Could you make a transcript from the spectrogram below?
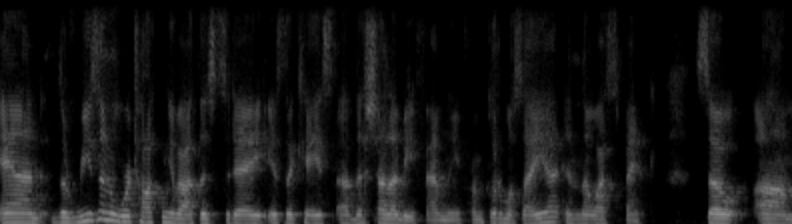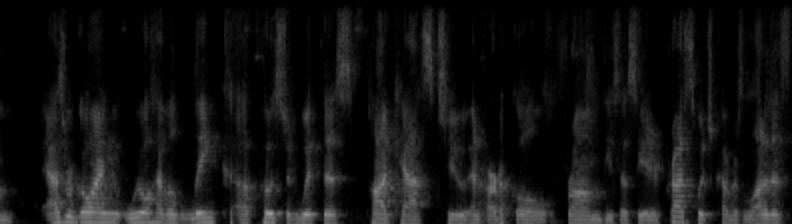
And the reason we're talking about this today is the case of the Shalabi family from Turmus Ayya in the West Bank. So, um, as we're going, we will have a link uh, posted with this podcast to an article from the Associated Press, which covers a lot of this.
